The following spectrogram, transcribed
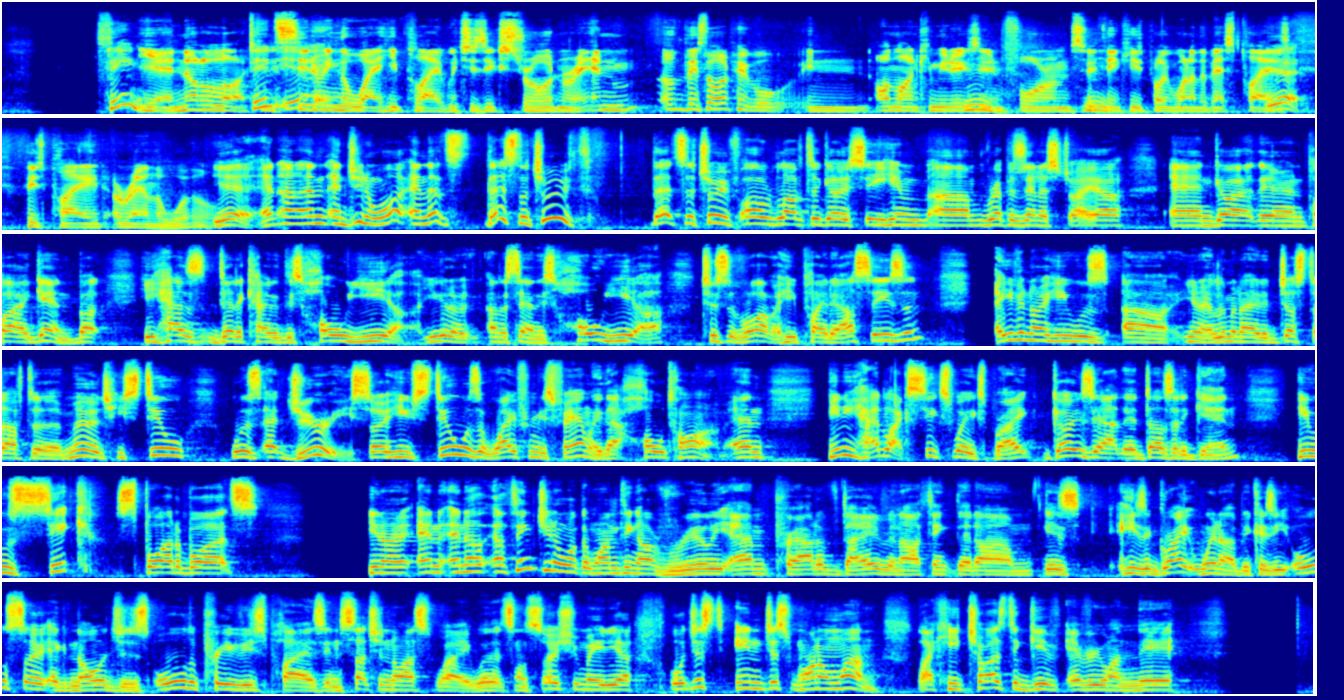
thing? Yeah, not a lot, Did- considering yeah. the way he played, which is extraordinary. And uh, there's a lot of people in online communities and in forums who think he's probably one of the best players Mm. Yeah. who's played around the world. Yeah, and, and and do you know what? And that's that's the truth. That's the truth. I would love to go see him um, represent Australia and go out there and play again. But he has dedicated this whole year. You got to understand this whole year to Survivor. He played our season. Even though he was, uh, you know, eliminated just after merge, he still was at jury. So he still was away from his family that whole time. And he had like six weeks break. Goes out there, does it again. He was sick, spider bites. You know, and, and I, I think, do you know what, the one thing I really am proud of Dave, and I think that um, is he's a great winner because he also acknowledges all the previous players in such a nice way, whether it's on social media or just in just one on one. Like he tries to give everyone their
